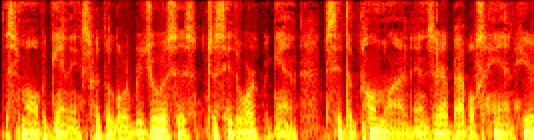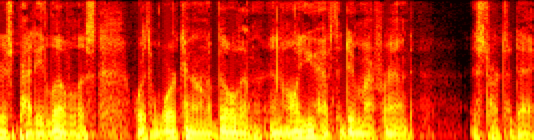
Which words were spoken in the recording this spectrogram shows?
the small beginnings, for the Lord rejoices to see the work begin, to see the plumb line in Zerubbabel's hand. Here's Patty Loveless with working on a building, and all you have to do, my friend, is start today.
